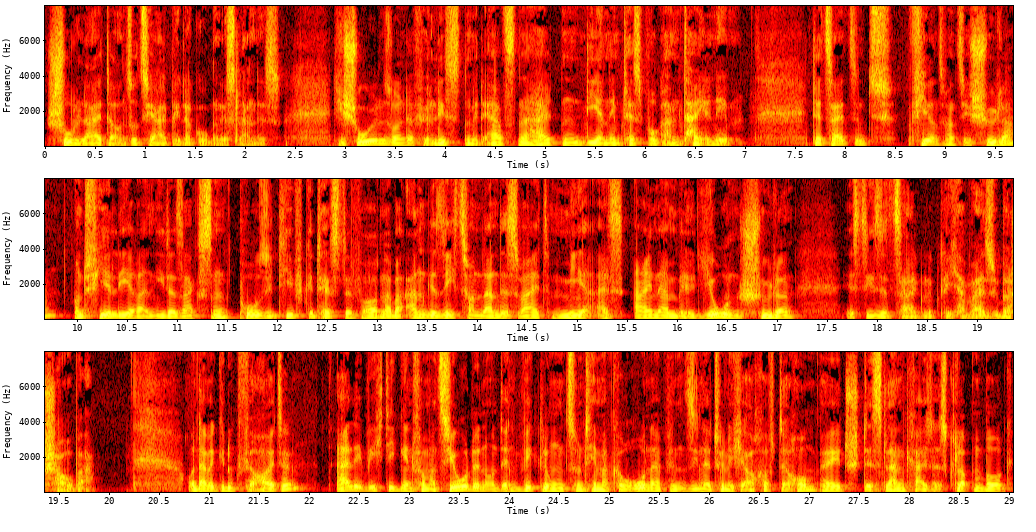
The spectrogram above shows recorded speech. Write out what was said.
Schulleiter und Sozialpädagogen des Landes. Die Schulen sollen dafür Listen mit Ärzten erhalten, die an dem Testprogramm teilnehmen. Derzeit sind 24 Schüler und vier Lehrer in Niedersachsen positiv getestet worden, aber angesichts von landesweit mehr als einer Million Schüler ist diese Zahl glücklicherweise überschaubar. Und damit genug für heute. Alle wichtigen Informationen und Entwicklungen zum Thema Corona finden Sie natürlich auch auf der Homepage des Landkreises Kloppenburg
